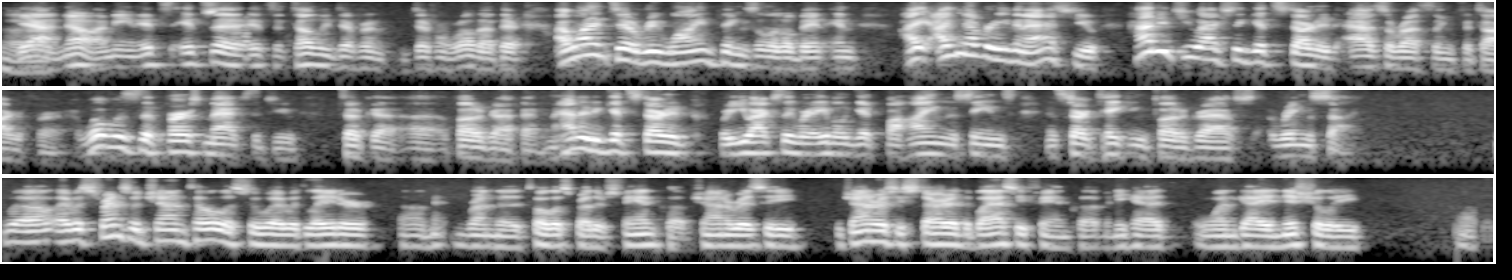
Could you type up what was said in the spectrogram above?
Uh, yeah, no, I mean it's it's a it's a totally different different world out there. I wanted to rewind things a little bit, and I I've never even asked you how did you actually get started as a wrestling photographer? What was the first match that you took a, a photograph at, and how did it get started where you actually were able to get behind the scenes and start taking photographs ringside? Well, I was friends with John Tolos, who I would later um, run the Tolos Brothers fan club. John Arezzi John Arezzi started the Blassie fan club, and he had one guy initially, uh,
